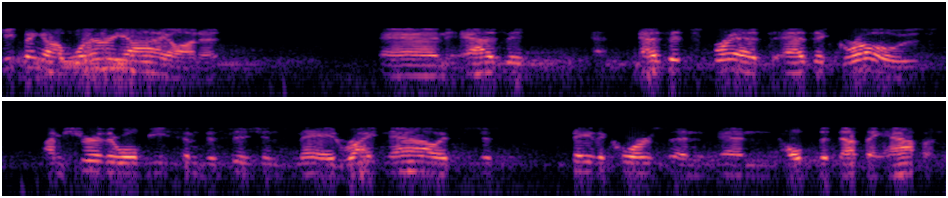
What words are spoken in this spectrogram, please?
keeping a wary eye on it, and as it as it spreads, as it grows, I'm sure there will be some decisions made. Right now, it's just stay the course and and hope that nothing happens.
